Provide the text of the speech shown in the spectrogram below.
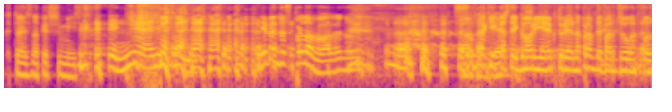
kto jest na pierwszym miejscu. nie, nie nie będę spoilował, ale no... są tak takie wiesz, kategorie, tak. które naprawdę bardzo łatwo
